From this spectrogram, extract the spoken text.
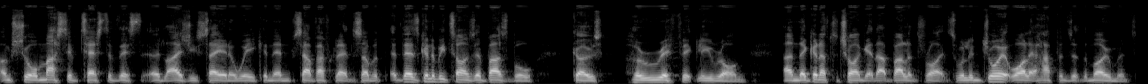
I'm sure massive test of this, uh, as you say, in a week, and then South Africa at the summer. There's going to be times where Bazball goes horrifically wrong. And they're going to have to try and get that balance right. So we'll enjoy it while it happens at the moment.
